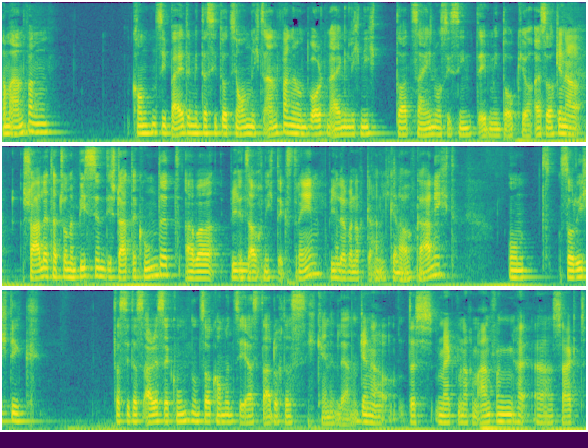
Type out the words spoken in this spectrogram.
am Anfang konnten sie beide mit der Situation nichts anfangen und wollten eigentlich nicht dort sein, wo sie sind, eben in Tokio. Also Genau, Charlotte hat schon ein bisschen die Stadt erkundet, aber Bill- jetzt auch nicht extrem. will aber noch gar nicht. Genau, gar nicht. Und so richtig, dass sie das alles erkunden und so kommen sie erst dadurch, dass sie sich kennenlernen. Genau, das merkt man auch am Anfang, äh, sagt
